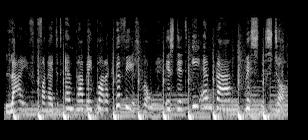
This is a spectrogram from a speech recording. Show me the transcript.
Live vanuit het MKB-park De Viersprong is dit IMK Business Talk.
